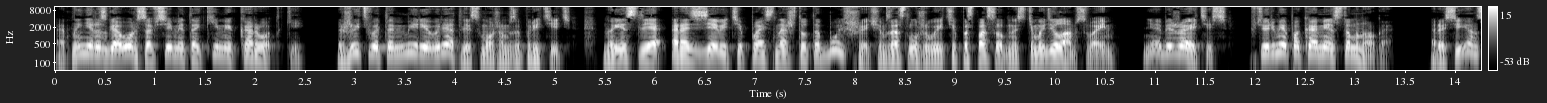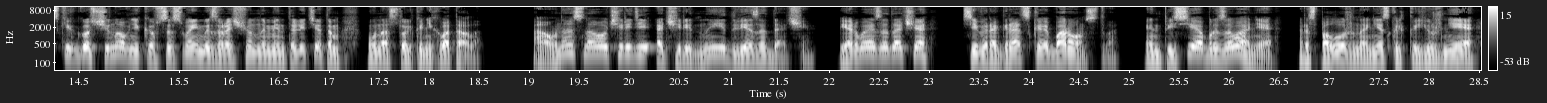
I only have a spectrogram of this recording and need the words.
Отныне разговор со всеми такими короткий. Жить в этом мире вряд ли сможем запретить, но если разъявите пасть на что-то большее, чем заслуживаете по способностям и делам своим, не обижайтесь, в тюрьме пока места много. Россиянских госчиновников со своим извращенным менталитетом у нас только не хватало. А у нас на очереди очередные две задачи. Первая задача – Североградское баронство, NPC-образование, расположенное несколько южнее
